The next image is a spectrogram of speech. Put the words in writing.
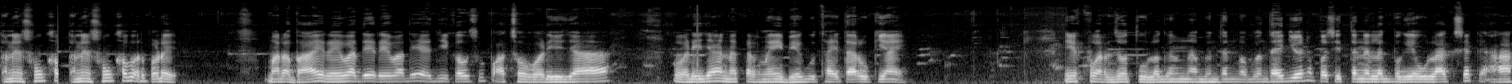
તને શું તને શું ખબર પડે? મારા ભાઈ રહેવા દે રહેવા દે, હજી કહું છું, પાછો વળી જા વળી જા, નકર નહીં ભેગું થાય તારું ક્યાંય. એકવાર જો તું લગ્નના બંધનમાં બંધાઈ ગયો ને, પછી તને લગભગ એવું લાગશે કે આ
